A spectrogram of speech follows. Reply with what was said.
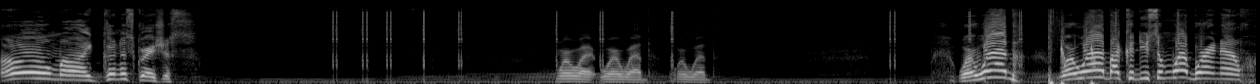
Oh my goodness gracious. Where web? Where web? Where web? Where web? Where web? I could use some web right now.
